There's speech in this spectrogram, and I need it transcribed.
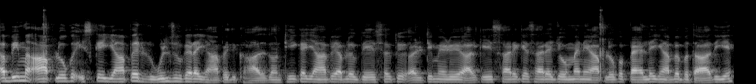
अभी मैं आप लोगों को इसके यहाँ पर रूल्स वगैरह यहाँ पर दिखा देता हूँ ठीक है यहाँ पर आप लोग देख सकते हो अल्टीमेट हाल के सारे के सारे जो मैंने आप लोग को पहले यहाँ पर बता दिए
